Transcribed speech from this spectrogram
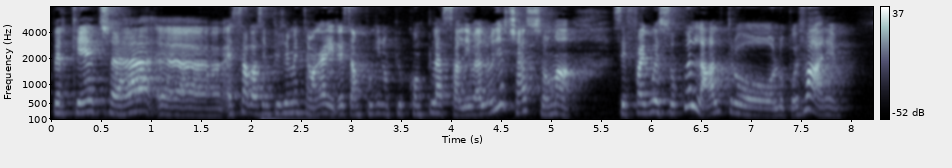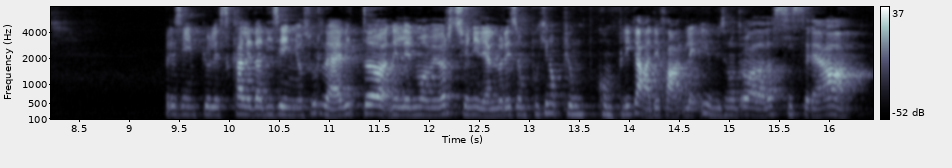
perché eh, è stata semplicemente magari resa un pochino più complessa a livello di accesso, ma se fai questo o quell'altro lo puoi fare. Per esempio le scale da disegno su Revit nelle nuove versioni le hanno rese un pochino più complicate farle. Io mi sono trovata ad assistere a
